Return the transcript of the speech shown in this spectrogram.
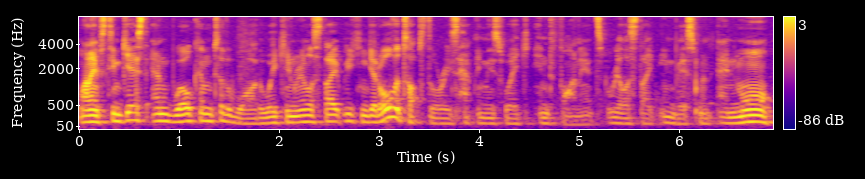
my name's Tim Guest and welcome to The Wire, the week in real estate where you can get all the top stories happening this week in finance, real estate, investment and more.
